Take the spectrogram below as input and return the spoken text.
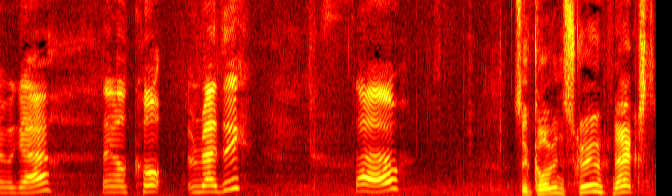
There we go. They're all cut and ready. So So glue and screw next.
